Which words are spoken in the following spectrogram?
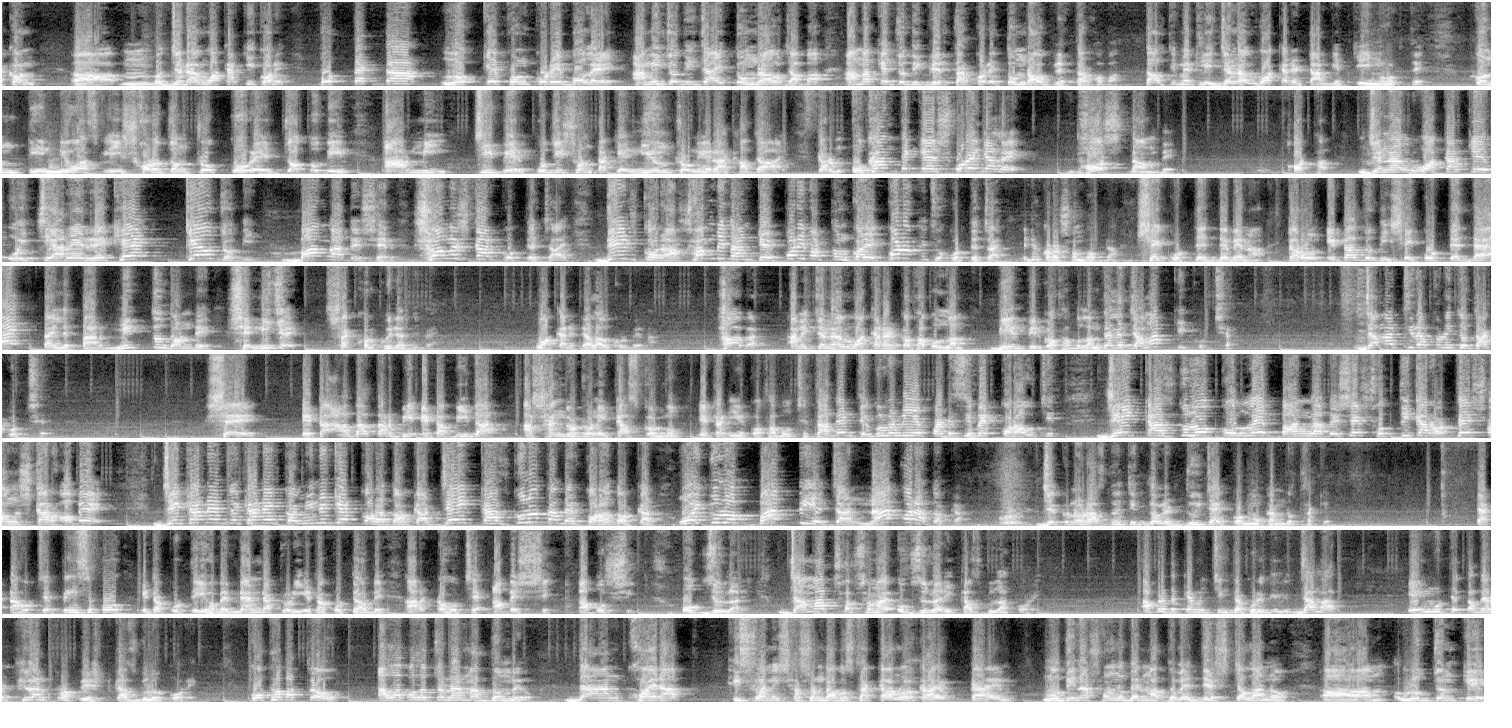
এখন জেনারেল ওয়াকার কি করে? প্রত্যেকটা লোককে ফোন করে বলে, আমি যদি যাই, তোমরাও যাবা। আমাকে যদি গ্রেফতার করে, তোমরাও গ্রেফতার হবা। আলটিমেটলি জেনারেল ওয়াকারের টার্গেট কি এই মুহূর্তে? কন্টিনিউয়াসলি ষড়যন্ত্র করে যতদিন আর্মি চিফের পজিশনটাকে নিয়ন্ত্রণে রাখা যায়, কারণ ওখান থেকে সরে গেলে ধস নামবে। অর্থাৎ জেনারেল ওয়াকারকে ওই চেয়ারে রেখে কেউ যদি বাংলাদেশের সংস্কার করতে চায়, দেশ করা সংবিধানকে পরিবর্তন করে কোনো কিছু করতে চায়, এটা করা সম্ভব না। সে করতে দেবে না। কারণ এটা যদি সে করতে দেয়, তাইলে তার মৃত্যুদণ্ডে সে নিজে স্বাক্ষর কইরা দিবে। ওয়াকার এটা অ্যালাউ করবে না। হাওয়ার আমি জেনারেল ওয়াকারের কথা বললাম, বিএনপির কথা বললাম তাহলে জামাত কি করছে? জামাত চিরাচরিত যা করছে, সে এটা আদাত আর এটা বিদাত আর সাংগঠনিক কাজকর্ম, এটা নিয়ে কথা বলছে। তাদের যেগুলো নিয়ে পার্টিসিপেট করা উচিত যে কাজগুলো করলে বাংলাদেশে সত্যিকার অর্থে সংস্কার হবে, যেখানে যেখানে কমিউনিকেট করা দরকার, যেই কাজগুলো তাদের করা দরকার, ওইগুলো বাদ দিয়ে যা না করা দরকার যে কোনো রাজনৈতিক দলের দুই টাইপ কর্মকাণ্ড থাকে। একটা হচ্ছে প্রিন্সিপাল এটা করতেই হবে ম্যান্ডাটরি এটা করতে হবে। আর একটা হচ্ছে আবশ্যিক আবশ্যিক অক্সুলারি জামাত সবসময় অক্সুলারি কাজগুলা করে। আপনাদেরকে আমি চিন্তা করে বলি জামাত এই মুহূর্তে তাদের ফিলান্থ্রপিস্ট কাজগুলো করে। কথাবার্তাও, আলাপ আলোচনার মাধ্যমেও দান, খয়রাত, ইসলামী শাসন ব্যবস্থা কায়েম, মদিনা সনদের মাধ্যমে দেশ চালানো লোকজনকে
